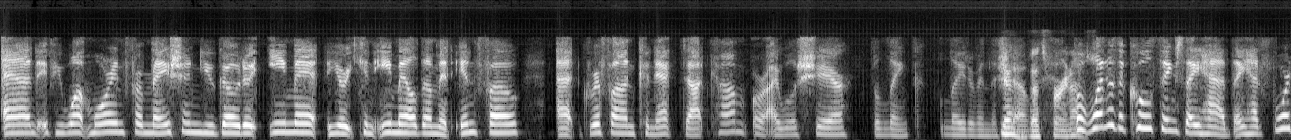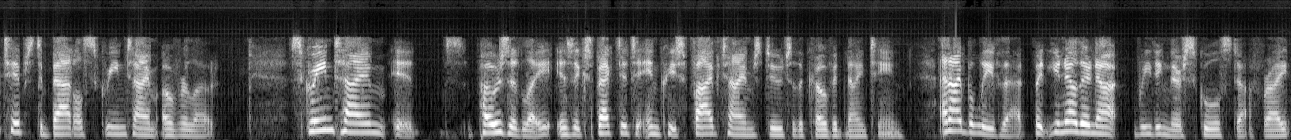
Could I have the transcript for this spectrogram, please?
And if you want more information, you go to email. You can email them at info at gryphonconnect.com, or I will share the link later in the Yeah, show. that's very nice. But one of the cool things they had, they had four tips to battle screen time overload. Screen time it supposedly is expected to increase five times due to the COVID 19. And I believe that. But you know, they're not reading their school stuff, right?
